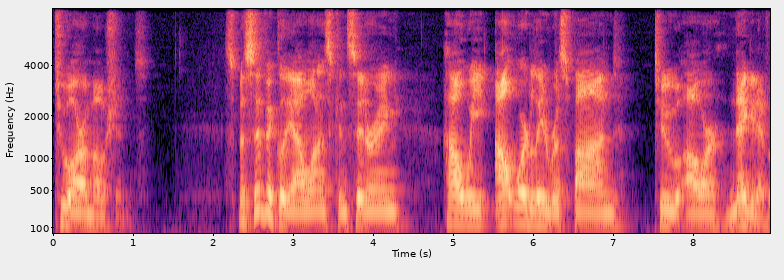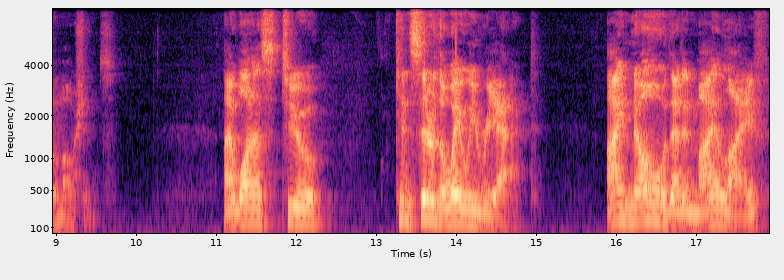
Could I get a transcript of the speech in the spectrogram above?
to our emotions. Specifically, I want us considering how we outwardly respond to our negative emotions. I want us to consider the way we react. I know that in my life,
